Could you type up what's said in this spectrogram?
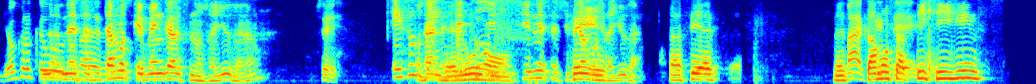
Yo creo que No, una de necesitamos que Bengals nos ayude, ¿no? Sí. Esos O sea, sí, sí necesitamos Sí. ayuda. Así es. Necesitamos dice- a T. Higgins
